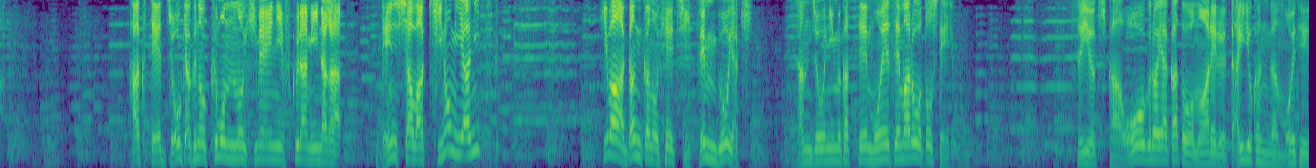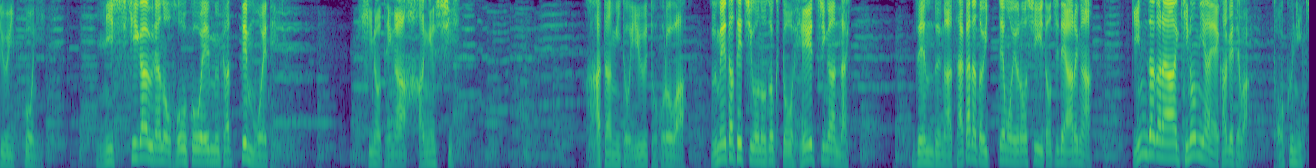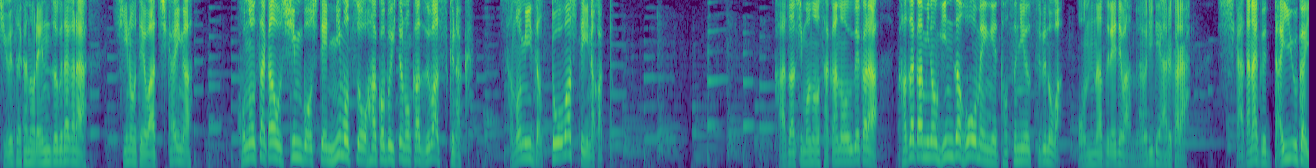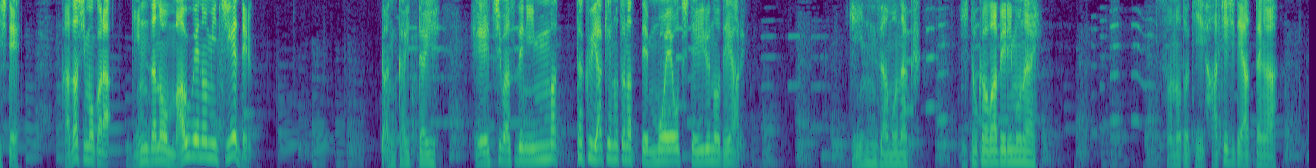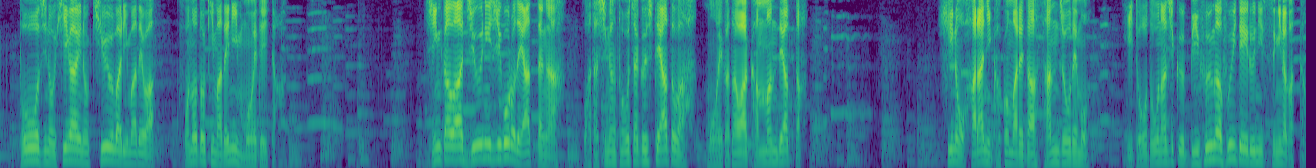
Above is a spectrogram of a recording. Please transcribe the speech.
かくて乗客の苦悶の悲鳴に膨らみながら電車は木の宮に着く。火は眼下の平地全部を焼き山上に向かって燃え迫ろうとしている。露木か大黒屋かと思われる大旅館が燃えている一方に錦ヶ浦の方向へ向かって燃えている。火の手が激しい。熱海というところは埋め立て地を除くと平地がない。全部が坂だと言ってもよろしい土地であるが銀座から木の宮へかけては特に急坂の連続だから火の手は近いがこの坂を辛抱して荷物を運ぶ人の数は少なく佐野見雑踏はしていなかった。風下の坂の上から風上の銀座方面へ突入するのは女連れでは無理であるから仕方なく大迂回して風下から銀座の真上の道へ出る。眼下一帯平地はすでに全く焼け野となって燃え落ちているのである。銀座もなく糸川べりもない。その時8時であったが当時の被害の9割まではこの時までに燃えていた。鎮火は12時頃であったが私が到着して後は燃え方は緩慢であった。火の腹に囲まれた山上でも伊藤と同じく微風が吹いているに過ぎなかった。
